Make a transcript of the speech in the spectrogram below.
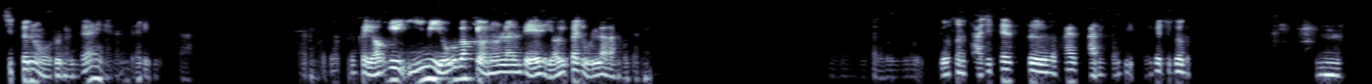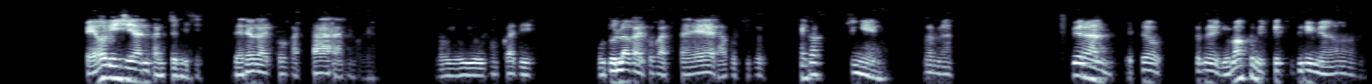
지표는 오르는데 얘는 내리고 있다. 라는 거죠. 그러니까 여기 이미 요거밖에 안 올랐는데 여기까지 올라가는 거잖아요. 요 선 다시 테스트 할 가능성도 있다. 이게 지금 음, 베어리시한 관점이지. 내려갈 것 같다라는 거예요. 요, 요, 요 선까지 못 올라갈 것 같다 해 라고 지금 생각 중이에요. 그러면 특별한, 그러면 요만큼 이렇게 두드리면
